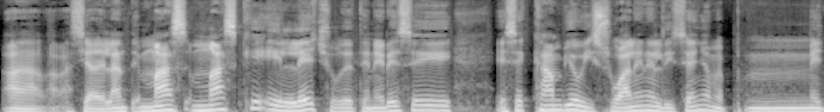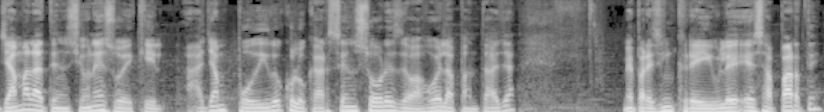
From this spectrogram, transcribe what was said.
hacia adelante, más, más que el hecho de tener ese ese cambio visual en el diseño, me, llama la atención eso de que hayan podido colocar sensores debajo de la pantalla. Me parece increíble esa parte.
